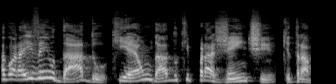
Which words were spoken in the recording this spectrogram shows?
Agora, aí vem o dado, que é um dado que pra gente que trabalha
